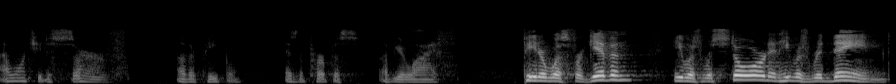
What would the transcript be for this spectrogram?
I want you to serve other people as the purpose of your life. Peter was forgiven, he was restored, and he was redeemed.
